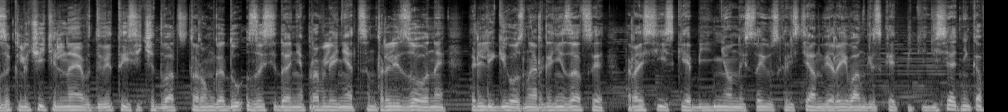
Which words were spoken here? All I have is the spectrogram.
Заключительное в 2022 году заседание правления централизованной религиозной организации Российский Объединенный Союз Христиан Вероевангельской Пятидесятников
